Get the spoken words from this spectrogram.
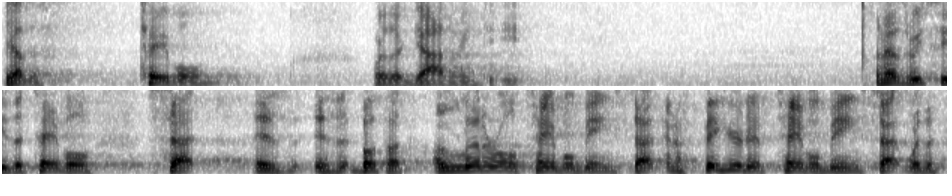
You have this table where they're gathering to eat. And as we see the table set, is, is both a, a literal table being set and a figurative table being set where the,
